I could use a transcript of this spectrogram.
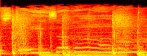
Those days are gone.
